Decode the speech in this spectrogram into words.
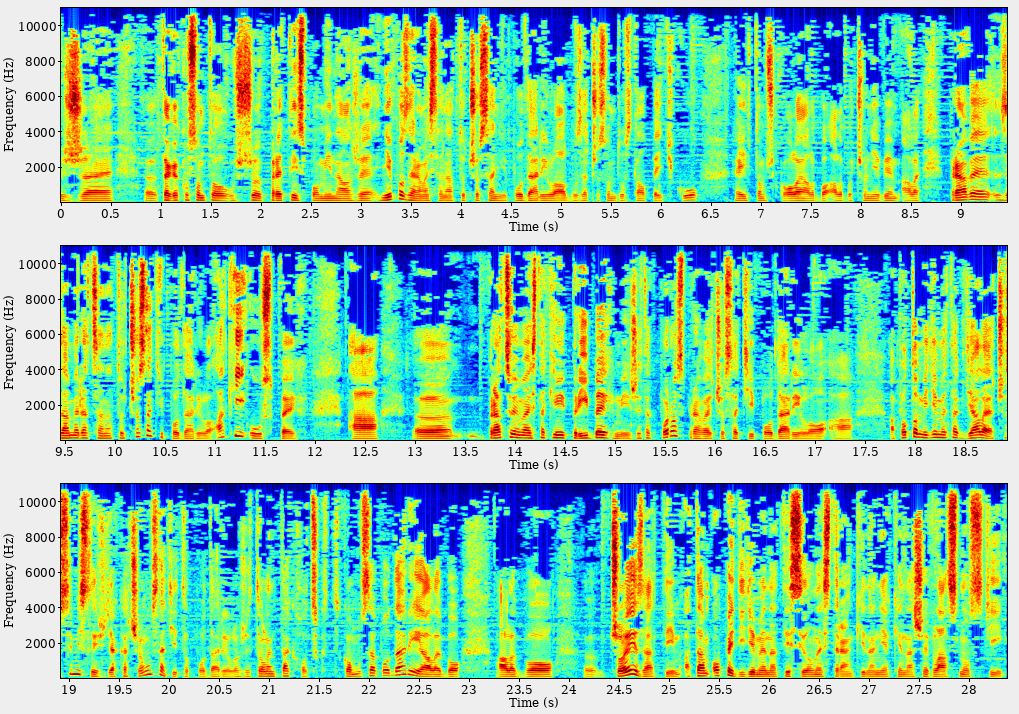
že e, tak ako som to už predtým spomínal, že nepozeráme sa na to, čo sa nepodarilo, alebo za čo som dostal peťku hej, v tom škole, alebo, alebo čo neviem, ale práve zamerať sa na to, čo sa ti podarilo, aký úspech. A e, pracujeme aj s takými príbehmi, že tak porozprávaj, čo sa ti podarilo a, a potom ideme tak ďalej. A čo si myslíš, vďaka čomu sa ti to podarilo? Že to len tak hoc komu sa podarí, alebo, alebo e, čo je za tým? A tam opäť ideme na tie silné stránky, na nejaké naše vlastnosti,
